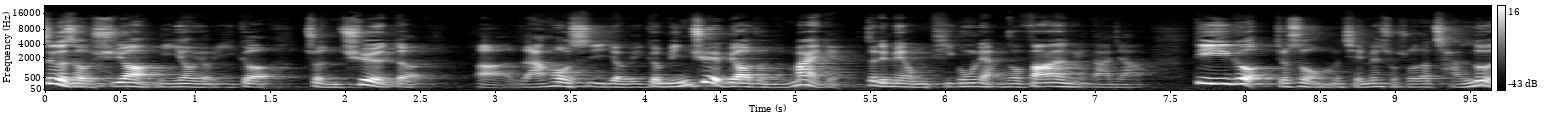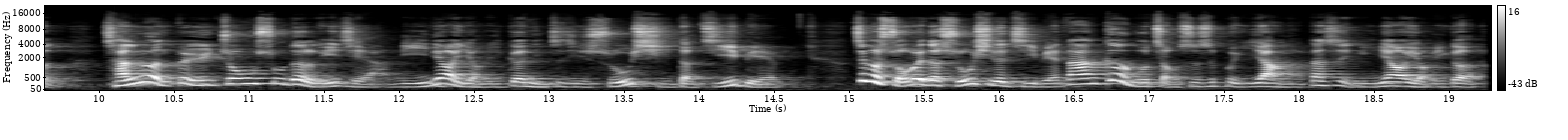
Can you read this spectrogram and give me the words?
这个时候需要你要有一个准确的，呃，然后是有一个明确标准的卖点。这里面我们提供两个方案给大家。第一个就是我们前面所说的缠论，缠论对于中枢的理解啊，你一定要有一个你自己熟悉的级别。这个所谓的熟悉的级别，当然个股走势是不一样的，但是你要有一个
